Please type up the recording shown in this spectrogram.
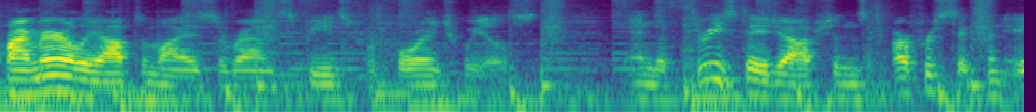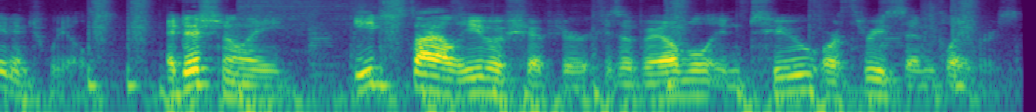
primarily optimized around speeds for 4-inch wheels, and the three-stage options are for 6 and 8-inch wheels. Additionally, each style Evo shifter is available in two or three CIM flavors.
